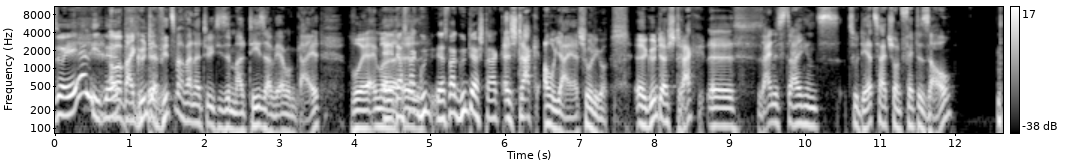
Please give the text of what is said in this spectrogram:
So herrlich, ne? Aber bei Günter Witzmann war natürlich diese Malteser-Werbung geil, wo er immer. äh, das, war äh, das war Günter Strack. Äh, Strack, oh ja, ja, Entschuldigung. Äh, Günter Strack, äh, seines Zeichens zu der Zeit schon fette Sau.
